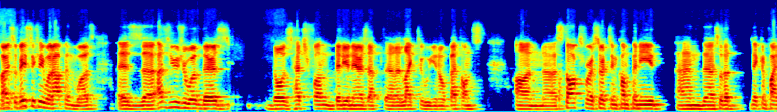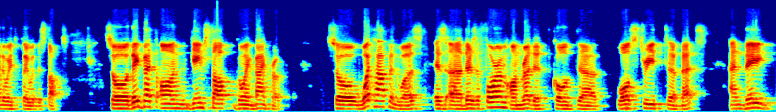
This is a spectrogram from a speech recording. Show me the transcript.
All right. So basically, what happened was, is uh, as usual, there's those hedge fund billionaires that uh, like to, you know, bet on on uh, stocks for a certain company, and uh, so that they can find a way to play with the stocks. So they bet on GameStop going bankrupt. So what happened was, is uh, there's a forum on Reddit called uh, Wall Street uh, Bets, and they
